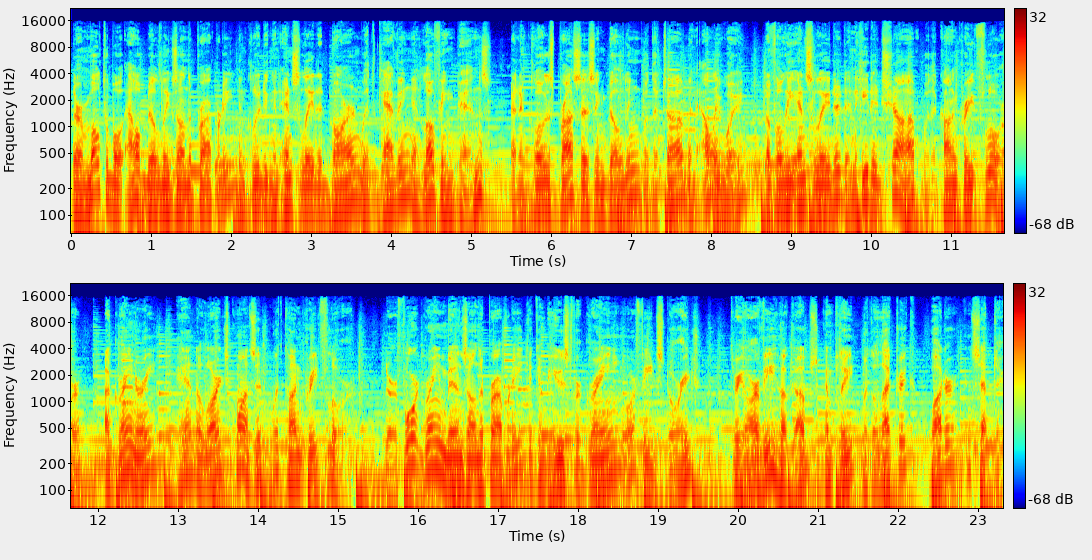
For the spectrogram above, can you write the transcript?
There are multiple outbuildings on the property, including an insulated barn with calving and loafing pens, an enclosed processing building with a tub and alleyway, a fully insulated and heated shop with a concrete floor, a granary, and a large Quonset with concrete floor. There are four grain bins on the property that can be used for grain or feed storage, three RV hookups complete with electric, water, and septic.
